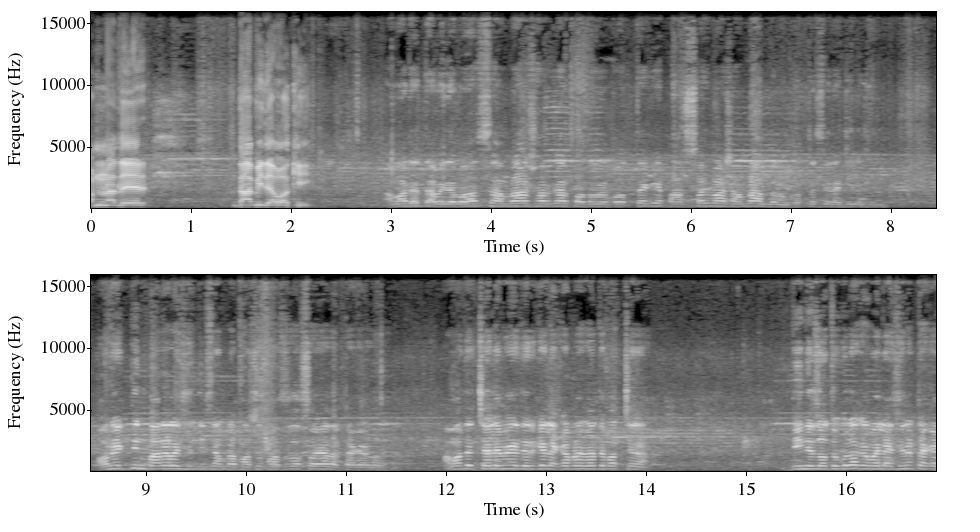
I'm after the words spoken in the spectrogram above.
আপনাদের দাবি দেওয়া কি? আমাদের দাবি দেওয়া হচ্ছে আমরা সরকার প্রথমের পর থেকে পাঁচ ছয় মাস আমরা আন্দোলন করতেছি লাইসেন্স অনেক দিন বাড়া লাইসেন্স দিয়েছি আমরা মাসে পাঁচ হাজার ছয় হাজার টাকা করে। আমাদের ছেলে মেয়েদেরকে লেখাপড়া করতে পারছে না। দিনে যতগুলো কামাই লাইসেন্সের টাকা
